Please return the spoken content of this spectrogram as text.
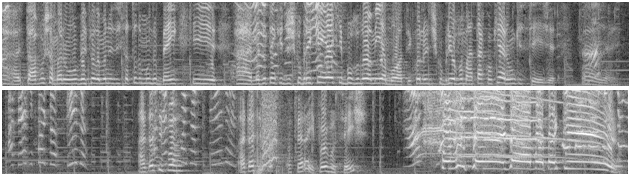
Aí. Ai, tá, vou chamar um Uber, pelo menos está todo mundo bem e... Ai, mas eu tenho que descobrir quem é que burlou a minha moto e quando eu descobrir eu vou matar qualquer um que seja. Ai, ai. Até se for seus filhos? Até se for... Até se for... Ah, Peraí, foi vocês? Foi vocês! Ah, bota aqui!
